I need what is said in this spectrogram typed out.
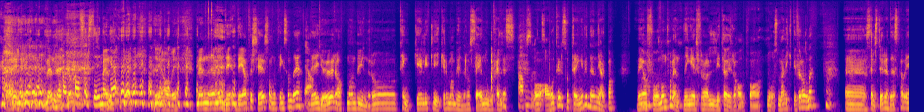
Det er veldig viktig. Men, Vi har lokalt selvstyre i Men Norge. det, det har vi. Men, men det, det at det skjer sånne ting som det, Ja. det gjør at man begynner å tenke litt likere, man begynner å se noe felles. Absolutt. Og av og til så trenger vi den hjelpa. Ved å få noen forventninger fra litt høyere hold på noe som er viktig for alle. Eh, selvstyre, det skal vi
